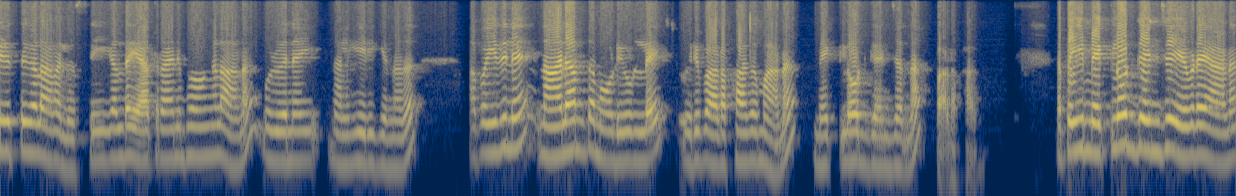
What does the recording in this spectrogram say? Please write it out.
എഴുത്തുകളാണല്ലോ സ്ത്രീകളുടെ യാത്രാനുഭവങ്ങളാണ് മുഴുവനായി നൽകിയിരിക്കുന്നത്. അപ്പൊ ഇതിലെ നാലാമത്തെ മോഡ്യൂളിലെ ഒരു പാഠഭാഗമാണ് മെക്ലോഡ് ഗഞ്ച് എന്ന പാഠഭാഗം. അപ്പൊ ഈ മെക്ലോഡ് ഗഞ്ച് എവിടെയാണ്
